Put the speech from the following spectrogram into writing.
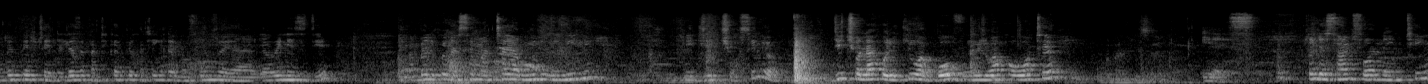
ambayo pia tutaendeleza katika pia katika ile mafunzo ya, ya Wednesday ambayo ilikuwa inasema taa ya mwili ni nini? Ni jicho, si ndio? jicho lako likiwa bovu mwili wako wote. Yes. Twende Psalms 119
